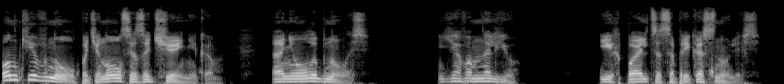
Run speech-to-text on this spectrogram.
Он кивнул, потянулся за чайником. Аня улыбнулась. «Я вам налью». Их пальцы соприкоснулись.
